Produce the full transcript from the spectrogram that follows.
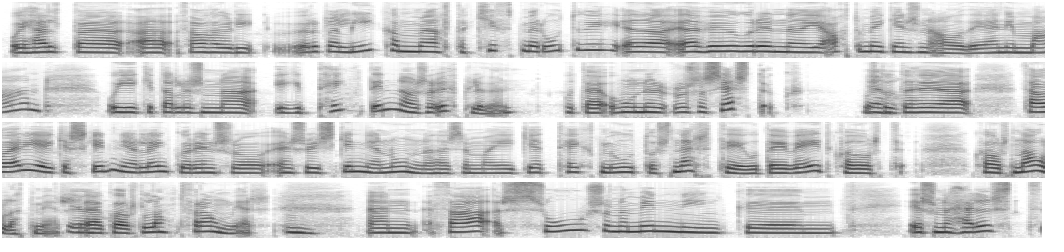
og ég held að, að þá hafi örgulega líka með alltaf kift mér út við eða, eða hugurinn eða ég áttum ekki eins og á því en ég man og ég get alveg svona, ég get tengt inn á þessa upplifun út að hún er rosa sérstök veist, að þá er ég ekki að skinja lengur eins og, eins og ég skinja núna þar sem að ég get teikt mig út og snert þig út að ég veit hvað ert, hvað ert nálat mér Já. eða hvað ert langt frá mér Mm. en það, svo svona minning um, er svona helst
